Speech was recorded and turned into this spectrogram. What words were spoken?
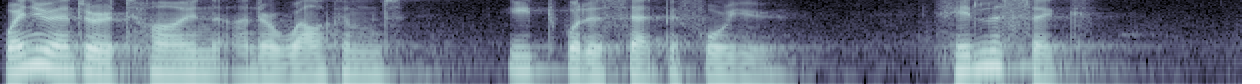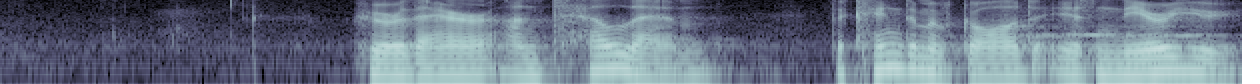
When you enter a town and are welcomed, eat what is set before you. Heal the sick who are there and tell them the kingdom of God is near you.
